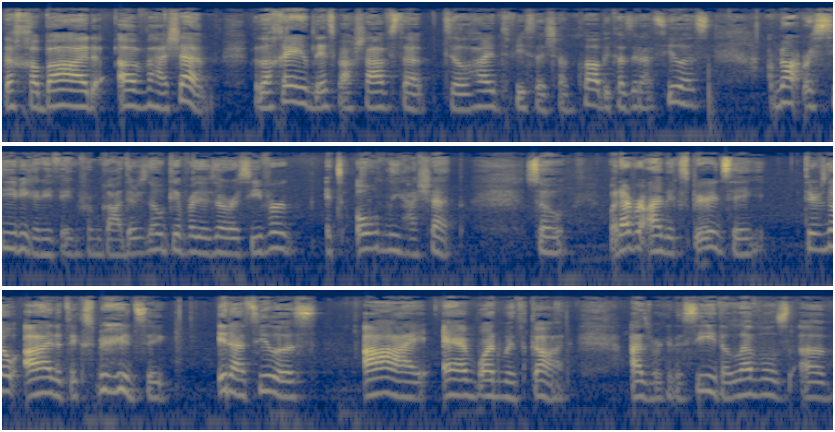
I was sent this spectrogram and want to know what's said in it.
the Chabad of Hashem. Because in Atzilus, I'm not receiving anything from God. There's no giver, there's no receiver. It's only Hashem. So whatever I'm experiencing there's no I that's experiencing. In Atzilus, I am one with God. As we're going to see, the levels of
